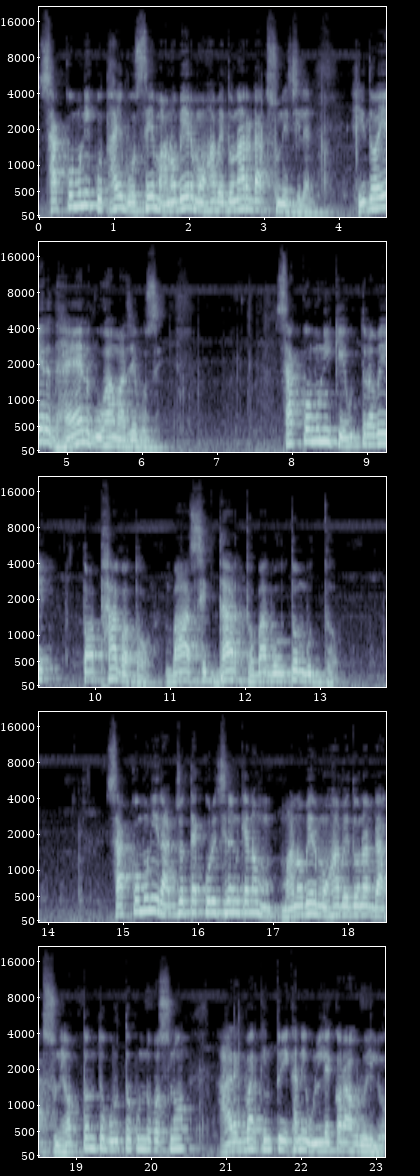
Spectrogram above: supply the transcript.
সাক্ষ্যমুনি কোথায় বসে মানবের মহাবেদনার ডাক শুনেছিলেন? হৃদয়ের ধ্যান গুহা মাঝে বসে। সাক্ষ্যমুনিকে উত্তর হবে তথাগত বা সিদ্ধার্থ বা গৌতম বুদ্ধ। সাক্ষ্যমুনি রাজ্য ত্যাগ করেছিলেন কেন? মানবের মহাবেদনার ডাক শুনে। অত্যন্ত গুরুত্বপূর্ণ প্রশ্ন। আরেকবার কিন্তু এখানে উল্লেখ করা রইল।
